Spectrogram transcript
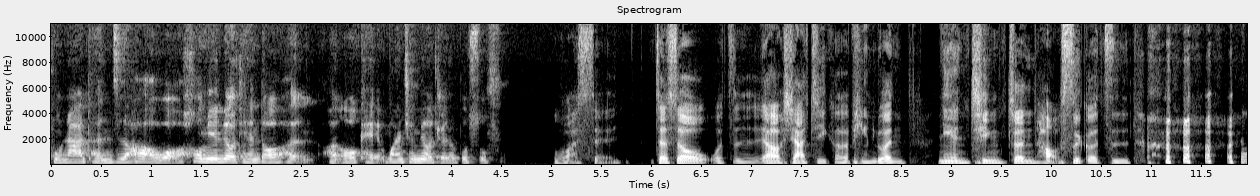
普拿疼之后，我后面六天都很很 OK，完全没有觉得不舒服。哇塞，这时候我只要下几个评论。年轻真好四个字，对，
